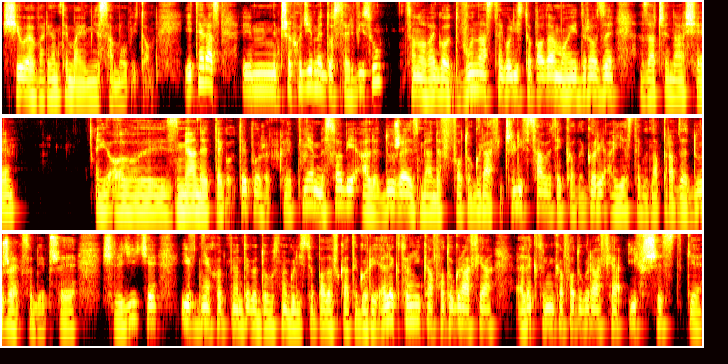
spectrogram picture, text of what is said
Siłę warianty mają niesamowitą. I teraz ym, przechodzimy do serwisu, co nowego 12 listopada, moi drodzy, zaczyna się o zmiany tego typu, że klepniemy sobie, ale duże zmiany w fotografii, czyli w całej tej kategorii, a jest tego naprawdę dużo, jak sobie prześledzicie i w dniach od 5 do 8 listopada w kategorii elektronika, fotografia, elektronika, fotografia i wszystkie,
